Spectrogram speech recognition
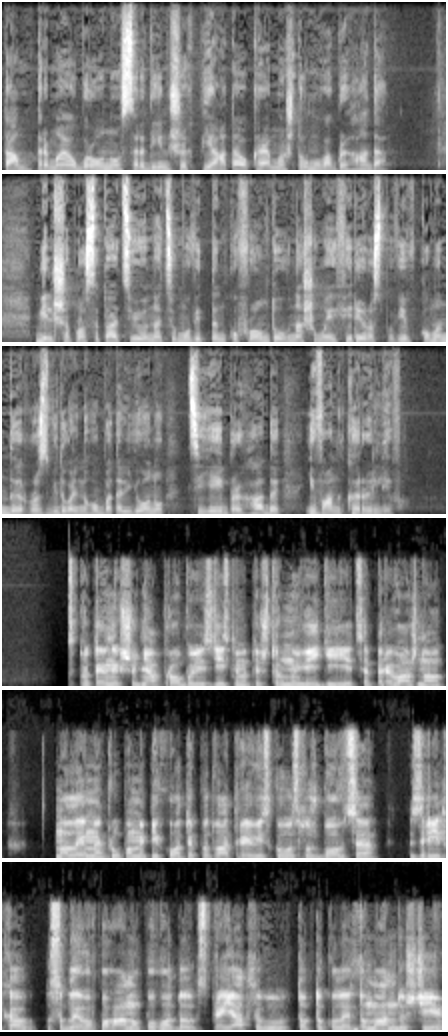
Там тримає оборону серед інших п'ята окрема штурмова бригада. Більше про ситуацію на цьому відтинку фронту в нашому ефірі розповів командир розвідувального батальйону цієї бригади Іван Кирилів. Противник щодня пробує здійснювати штурмові дії. Це переважно малими групами піхоти по 2-3 військовослужбовця. Зрідка, особливо в погану погоду, сприятливу, тобто коли туман, дощі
